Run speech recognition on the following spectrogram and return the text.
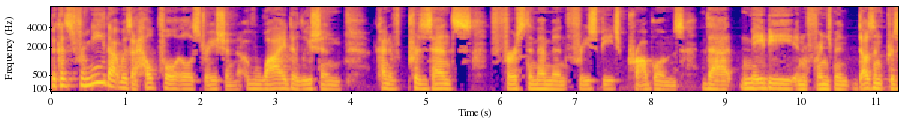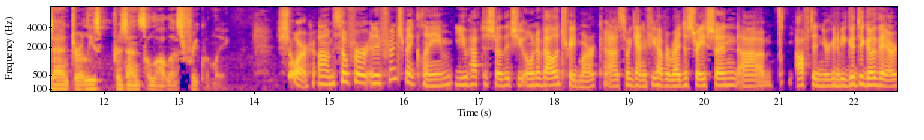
Because for me, that was a helpful illustration of why dilution kind of presents First Amendment free speech problems that maybe infringement doesn't present, or at least presents a lot less frequently. Sure. Um, so for an infringement claim, you have to show that you own a valid trademark. Uh, so again, if you have a registration, um, often you're going to be good to go there.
